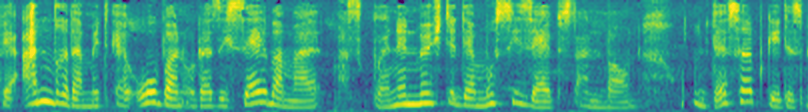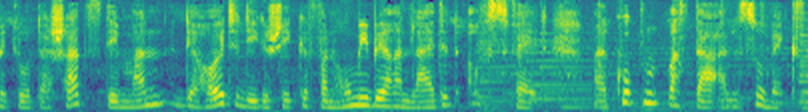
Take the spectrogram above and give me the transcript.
Wer andere damit erobern oder sich selber mal was gönnen möchte, der muss sie selbst anbauen. Und deshalb geht es mit Lothar Schatz, dem Mann, der heute die Geschicke von Hummibeeren leitet, aufs Feld. Mal gucken, was da alles so wächst.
